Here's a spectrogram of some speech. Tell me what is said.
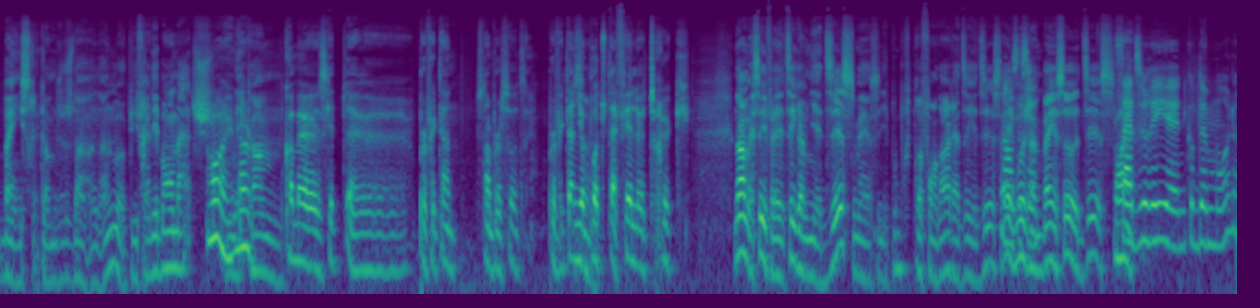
ben, il serait comme juste dans, dans le mot. Puis il ferait des bons matchs. Ouais, mais ben, comme. Comme euh, ce qui est euh, Perfect Ten. C'est un peu ça, tu sais. Perfect Ten, il n'y a pas tout à fait le truc. Non, mais ça, il fait, tu sais, comme il y a 10, mais il n'y a pas beaucoup de profondeur à dire 10. Non, Hey, moi, j'aime bien ça, 10. Ouais. Ça a duré euh, une couple de mois, là,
